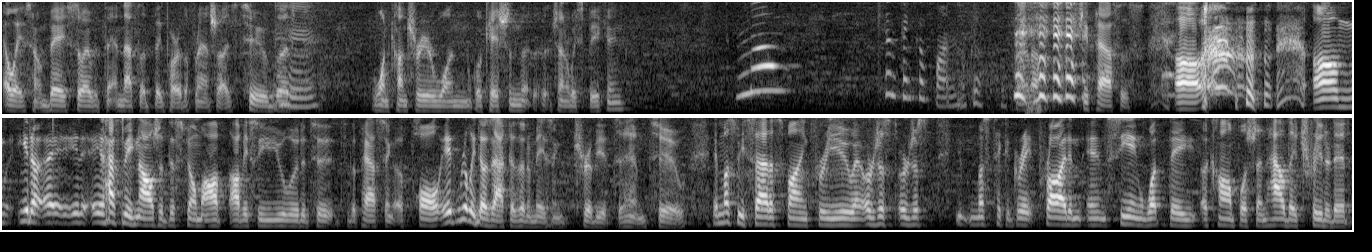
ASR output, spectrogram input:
LA's home base, so I would, th- and that's a big part of the franchise too. But Mhm. one country or one location, generally speaking. Think of one. Okay. she passes. Uh, um, you know, it, it has to be acknowledged that this film, obviously, you alluded to, to the passing of Paul. It really does act as an amazing tribute to him too. It must be satisfying for you, or just, or just you must take a great pride in, in seeing what they accomplished and how they treated it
